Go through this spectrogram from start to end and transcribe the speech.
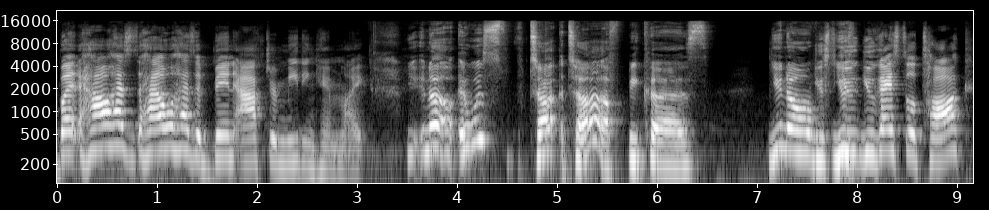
But how has how has it been after meeting him? Like, you know, it was t- tough because, you know, you, you you guys still talk.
